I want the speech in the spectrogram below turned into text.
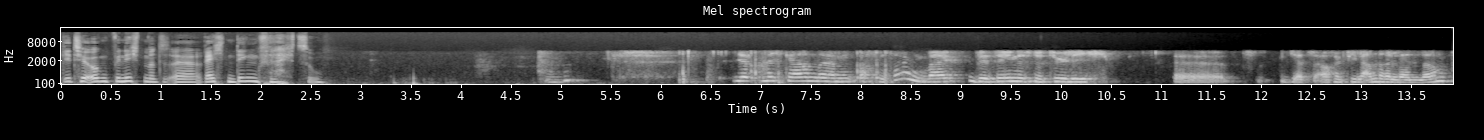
geht hier irgendwie nicht mit äh, rechten Dingen vielleicht zu? Mhm. Jetzt kann ich gerne ähm, was zu sagen, weil wir sehen es natürlich jetzt auch in vielen anderen Ländern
